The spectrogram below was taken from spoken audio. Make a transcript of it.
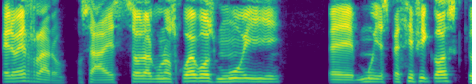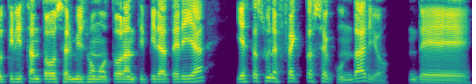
Pero es raro. O sea, es solo algunos juegos muy eh, muy específicos que utilizan todos el mismo motor antipiratería y este es un efecto secundario de,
